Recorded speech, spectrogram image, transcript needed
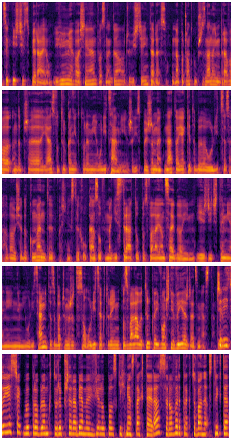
cykliści wspierają i w imię właśnie własnego oczywiście interesu. Na początku przyznano im prawo do przejazdu tylko niektórymi ulicami. Jeżeli spojrzymy na to, jakie to były ulice, zachowały się dokumenty właśnie z tych ukazów magistratu pozwalającego im jeździć tymi, a nie innymi ulicami, to zobaczymy, że to są ulice, które im pozwalały tylko i wyłącznie wyjeżdżać z miasta. Czyli Więc... to jest jakby problem, który przerabiamy w wielu polskich miastach teraz. Rower traktowany stricte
